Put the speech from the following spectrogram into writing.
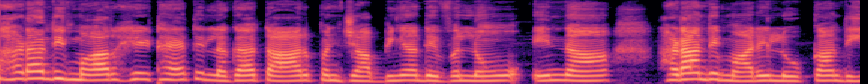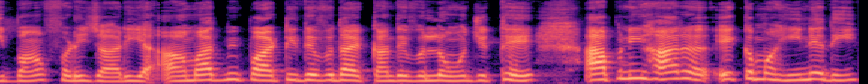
ਹੜ੍ਹਾਂ ਦੀ ਮਾਰ ਹੇਠ ਹੈ ਤੇ ਲਗਾਤਾਰ ਪੰਜਾਬੀਆਂ ਦੇ ਵੱਲੋਂ ਇਹਨਾਂ ਹੜ੍ਹਾਂ ਦੇ ਮਾਰੇ ਲੋਕਾਂ ਦੀ ਬਾਹ ਫੜੀ ਜਾ ਰਹੀ ਹੈ ਆਮ ਆਦਮੀ ਪਾਰਟੀ ਦੇ ਵਿਧਾਇਕਾਂ ਦੇ ਵੱਲੋਂ ਜਿੱਥੇ ਆਪਣੀ ਹਰ ਇੱਕ ਮਹੀਨੇ ਦੀ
